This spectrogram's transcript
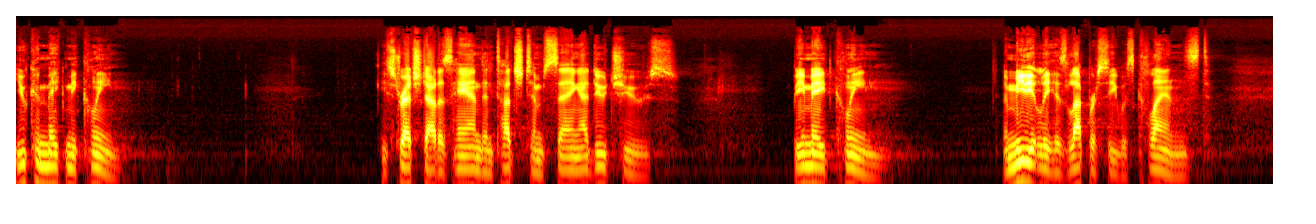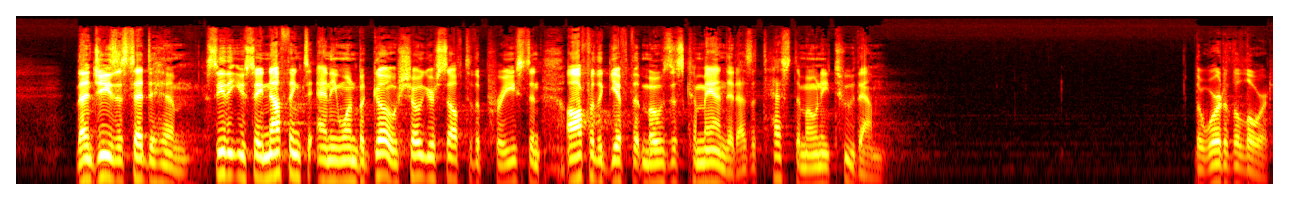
you can make me clean. He stretched out his hand and touched him, saying, I do choose. Be made clean. Immediately his leprosy was cleansed. Then Jesus said to him, See that you say nothing to anyone, but go, show yourself to the priest, and offer the gift that Moses commanded as a testimony to them. The word of the Lord.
